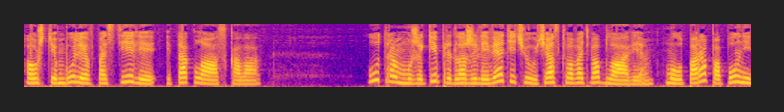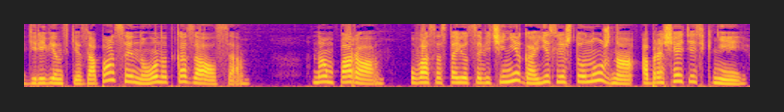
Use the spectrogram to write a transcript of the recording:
а уж тем более в постели и так ласково. Утром мужики предложили Вятичу участвовать в облаве, мол, пора пополнить деревенские запасы, но он отказался. «Нам пора. У вас остается веченега, если что нужно, обращайтесь к ней,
